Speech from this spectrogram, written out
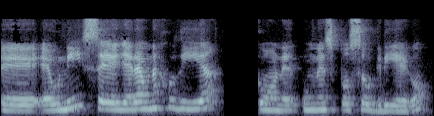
eh, Eunice, ella era una judía con un esposo griego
